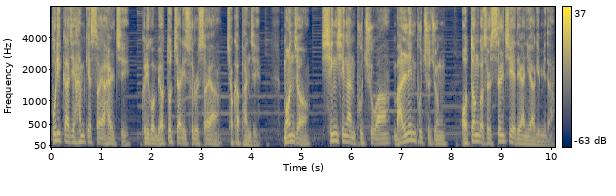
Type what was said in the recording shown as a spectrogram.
뿌리까지 함께 써야 할지, 그리고 몇 도짜리 술을 써야 적합한지. 먼저 싱싱한 부추와 말린 부추 중 어떤 것을 쓸지에 대한 이야기입니다.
